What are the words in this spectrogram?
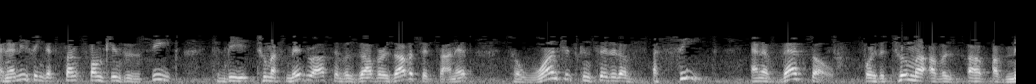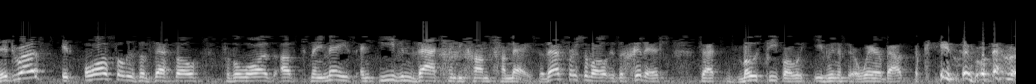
And anything that fun- functions as a seat can be tumas midras if a zav or zava sits on it. So once it's considered a, a seat and a vessel for the tumah of, a, of, of midras, it also is a vessel for the laws of tmei meis, and even that can become tamei. So that, first of all, is a chiddush that most people, even if they're aware about whatever,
